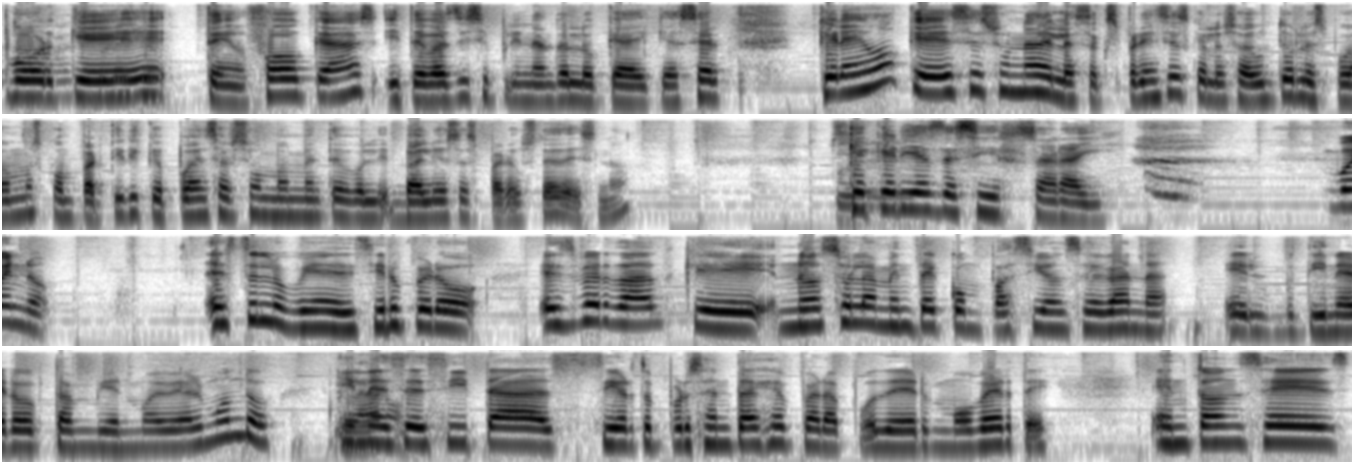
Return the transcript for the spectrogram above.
porque te enfocas y te vas disciplinando lo que hay que hacer. Creo que esa es una de las experiencias que los adultos les podemos compartir y que pueden ser sumamente vali- valiosas para ustedes, ¿no? ¿Qué Pues, querías decir, Saraí? Bueno, esto lo voy a decir, pero es verdad que no solamente con pasión se gana, el dinero también mueve al mundo y necesitas cierto porcentaje para poder moverte. Entonces,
